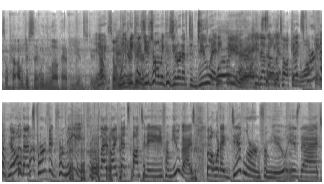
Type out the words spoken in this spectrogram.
So I was just saying, we love having you in studio. Yeah. So when you're because here, you told me because you don't have to do anything. Well, yeah. right? She does all the talking and that's walking. Perfect. No, that's perfect for me because I like that spontaneity from you guys. But what I did learn from you is that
